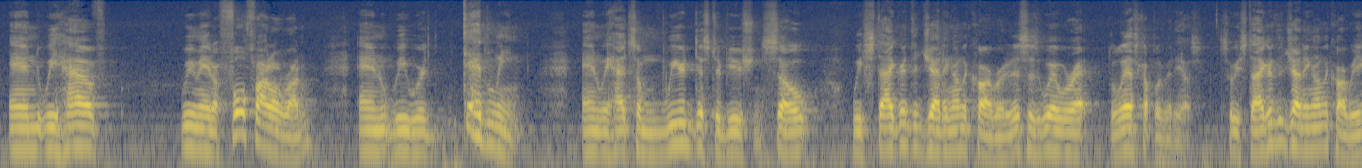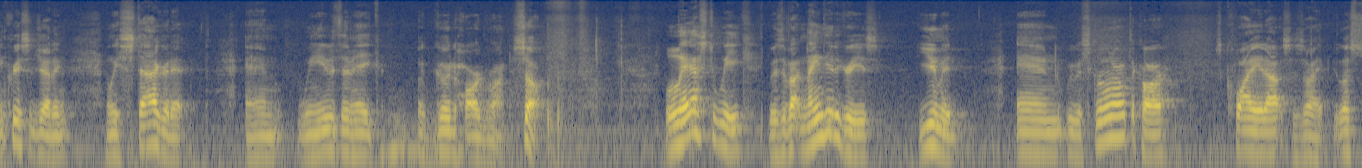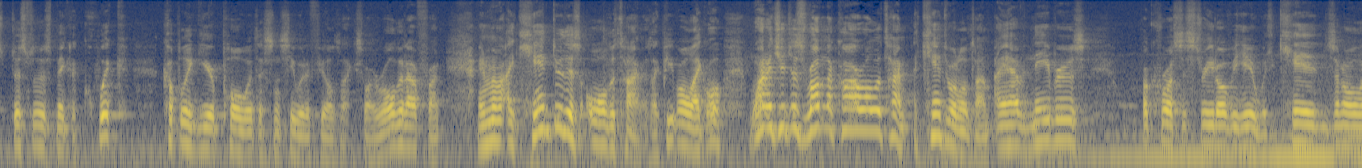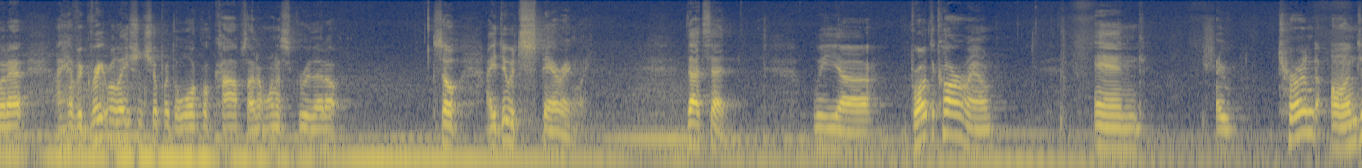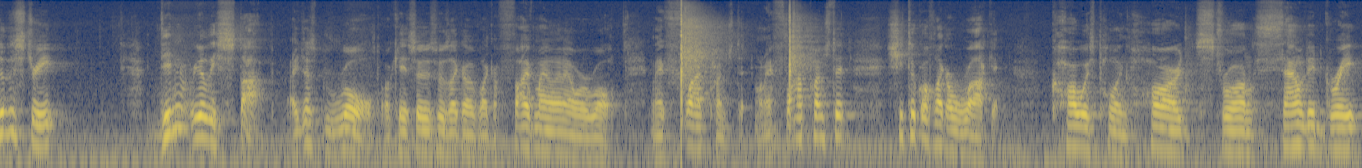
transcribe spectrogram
And we have, we made a full throttle run, and we were dead lean. And we had some weird distribution. So we staggered the jetting on the carburetor. This is where we're at the last couple of videos. So we staggered the jetting on the carburetor, we increased the jetting, and we staggered it, and we needed to make a good hard run. So last week, it was about 90 degrees, humid, and we were screwing around with the car, It's quiet out, says, all right, let's just let's make a quick couple of gear pull with this and see what it feels like. So I rolled it out front. And remember, I can't do this all the time. It's like people are like, well, why don't you just run the car all the time? I can't do it all the time. I have neighbors across the street over here with kids and all of that. I have a great relationship with the local cops. I don't want to screw that up. So I do it sparingly. That said, we uh, brought the car around and I turned onto the street didn't really stop. I just rolled. Okay, so this was like a like a five mile an hour roll, and I flat punched it. When I flat punched it, she took off like a rocket. Car was pulling hard, strong, sounded great.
